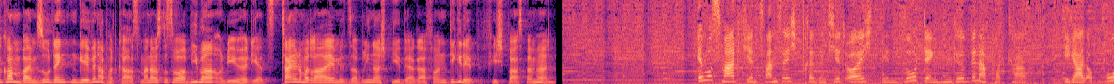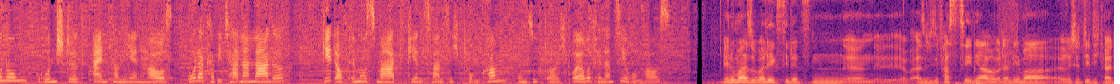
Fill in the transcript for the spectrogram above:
willkommen beim So Denken Gewinner Podcast. Mein Name ist Christopher Bieber und ihr hört jetzt Teil Nummer 3 mit Sabrina Spielberger von DigiDip. Viel Spaß beim Hören. ImmoSmart24 präsentiert euch den So Denken Gewinner Podcast. Egal ob Wohnung, Grundstück, Einfamilienhaus oder Kapitalanlage, geht auf immosmart24.com und sucht euch eure Finanzierung raus. Wenn du mal so überlegst, die letzten, äh, also diese fast zehn Jahre unternehmerische Tätigkeit,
